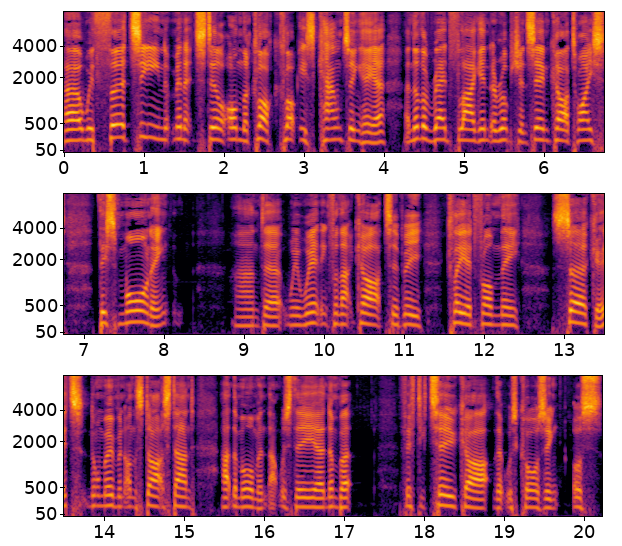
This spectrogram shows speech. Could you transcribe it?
uh, with 13 minutes still on the clock. Clock is counting here. Another red flag interruption. Same car twice this morning. And uh, we're waiting for that car to be cleared from the circuit. No movement on the start stand at the moment. That was the uh, number 52 car that was causing us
